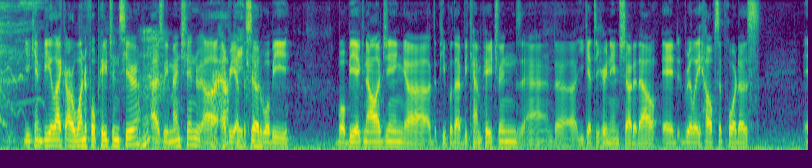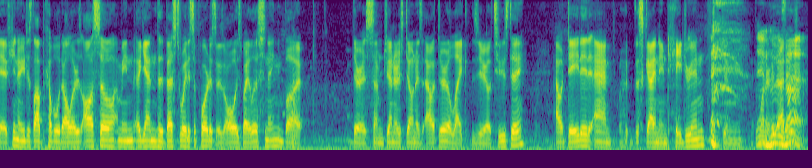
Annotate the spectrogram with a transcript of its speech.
you can be like our wonderful patrons here. As we mentioned, uh, every episode will be we'll be acknowledging uh, the people that become patrons and uh, you get to hear names shouted out. It really helps support us. If you know you just lob a couple of dollars. Also, I mean, again, the best way to support us is always by listening, but there is some generous donors out there like Zero Tuesday, outdated, and this guy named Hadrian. Fucking Damn, wonder who who is that is. that?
